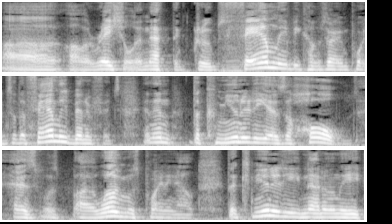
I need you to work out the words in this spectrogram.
uh, uh, racial and ethnic groups. Family becomes very important. So the family benefits, and then the community as a whole, as was uh, William was pointing out the community not only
